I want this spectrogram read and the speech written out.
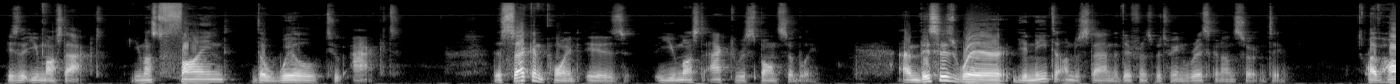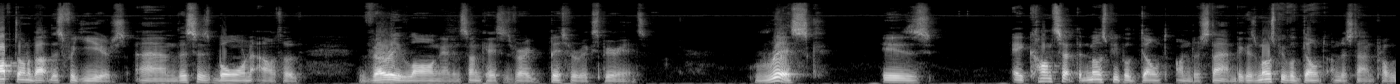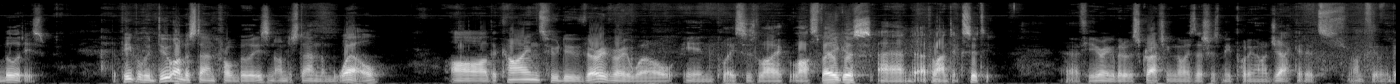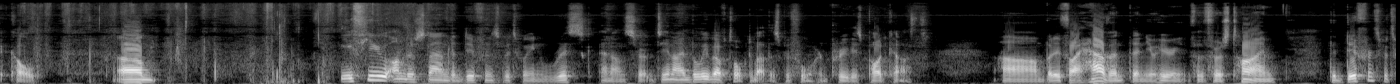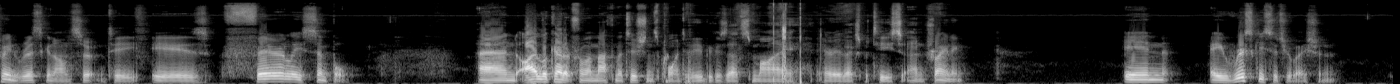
is that you must act. You must find the will to act. The second point is you must act responsibly. And this is where you need to understand the difference between risk and uncertainty. I've harped on about this for years, and this is born out of very long and in some cases very bitter experience. Risk is a concept that most people don't understand because most people don't understand probabilities. The people who do understand probabilities and understand them well are the kinds who do very, very well in places like Las Vegas and Atlantic City. Uh, if you're hearing a bit of a scratching noise, that's just me putting on a jacket. It's I'm feeling a bit cold. Um, if you understand the difference between risk and uncertainty, and I believe I've talked about this before in previous podcasts, um, but if I haven't, then you're hearing it for the first time. The difference between risk and uncertainty is fairly simple. And I look at it from a mathematician's point of view because that's my area of expertise and training. In a risky situation,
